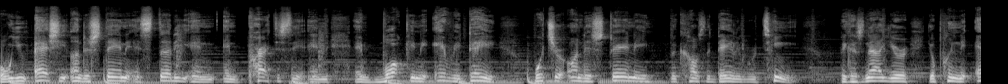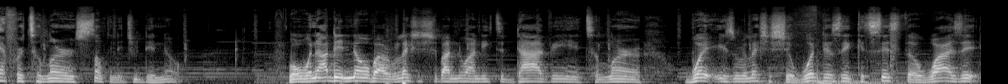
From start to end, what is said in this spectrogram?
But when you actually understand it and study and, and practice it and, and walk in it every day, what you're understanding becomes the daily routine because now you're you're putting the effort to learn something that you didn't know. Well, when I didn't know about a relationship, I knew I need to dive in to learn what is a relationship? What does it consist of? Why is it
